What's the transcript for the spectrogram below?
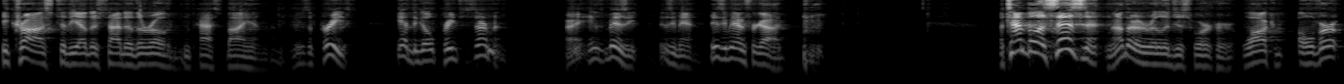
he crossed to the other side of the road and passed by him. He was a priest. He had to go preach a sermon. Right? He was busy, busy man, busy man for God. a temple assistant, another religious worker, walked over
